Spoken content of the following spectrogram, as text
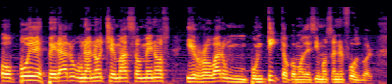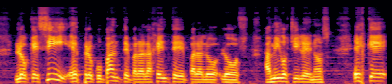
o puede esperar una noche más o menos y robar un puntito, como decimos en el fútbol. Lo que sí es preocupante para la gente, para lo- los amigos chilenos, es que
